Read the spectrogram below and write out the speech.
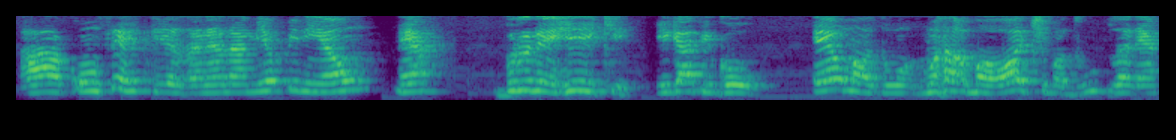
Ah, com certeza, né? Na minha opinião, né? Bruno Henrique e Gabigol é uma, uma, uma, ótima dupla, né?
